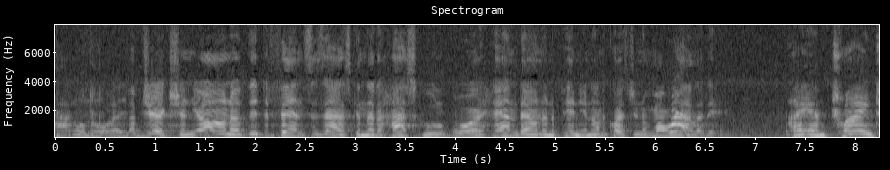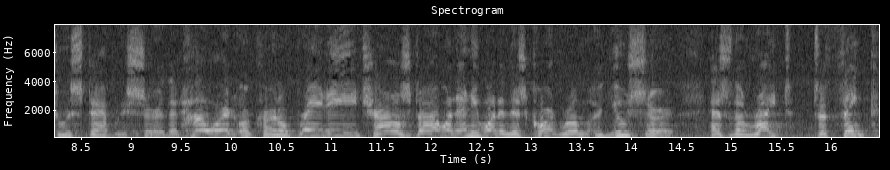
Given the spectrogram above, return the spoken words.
I don't know. I... Objection, Your Honor. The defense is asking that a high school boy hand down an opinion on a question of morality. I am trying to establish, sir, that Howard or Colonel Brady, Charles Darwin, anyone in this courtroom, or you, sir, has the right to think.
